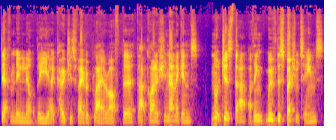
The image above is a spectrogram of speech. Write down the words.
Definitely not the uh, coach's favourite player after that kind of shenanigans. Not just that, I think with the special teams,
